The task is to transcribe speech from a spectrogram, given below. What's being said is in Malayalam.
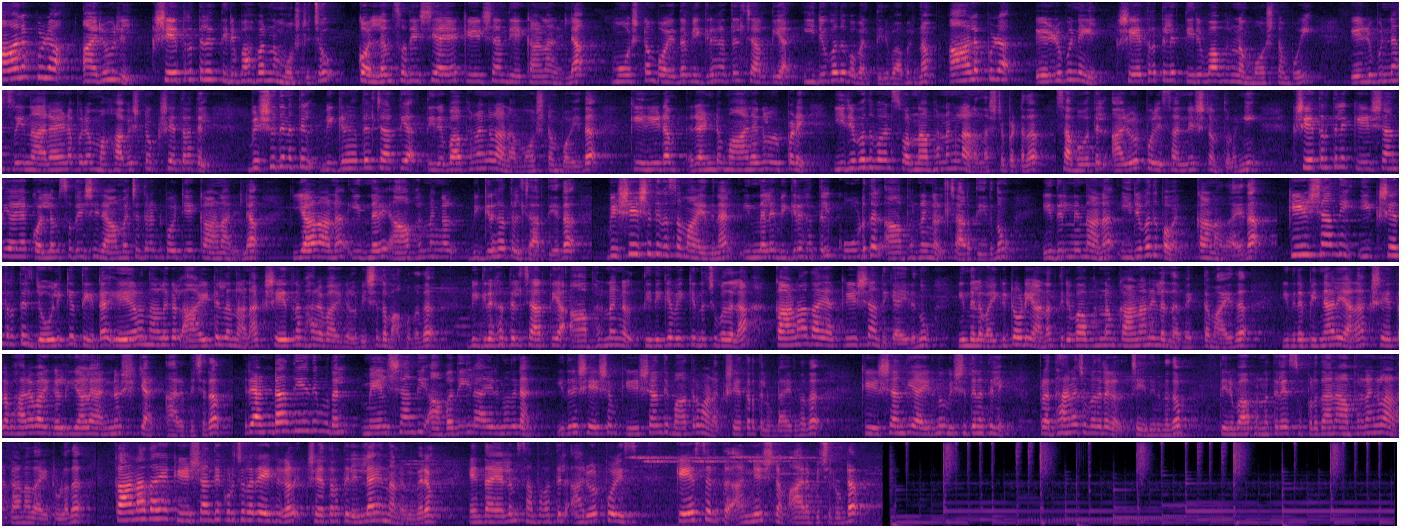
ആലപ്പുഴ അരൂരിൽ ക്ഷേത്രത്തിലെ തിരുവാഭരണം മോഷ്ടിച്ചു. കൊല്ലം സ്വദേശിയായ കീഴ്ശാന്തിയെ കാണാനില്ല. മോഷണം പോയത് വിഗ്രഹത്തിൽ ചാർത്തിയ ഇരുപത് പവൻ തിരുവാഭരണം. ആലപ്പുഴ എഴുപുനയിൽ ക്ഷേത്രത്തിലെ തിരുവാഭരണം മോഷണം പോയി. എഴുപുന്ന ശ്രീ നാരായണപുരം മഹാവിഷ്ണു ക്ഷേത്രത്തിൽ വിഷുദിനത്തിൽ വിഗ്രഹത്തിൽ ചാർത്തിയ തിരുവാഭരണങ്ങളാണ് മോഷണം പോയത്. കിരീടം രണ്ട് മാലകൾ ഉൾപ്പെടെ ഇരുപത് പവൻ സ്വർണാഭരണങ്ങളാണ് നഷ്ടപ്പെട്ടത്. സംഭവത്തിൽ അരൂർ പോലീസ് അന്വേഷണം തുടങ്ങി. ക്ഷേത്രത്തിലെ കീഴ്ശാന്തിയായ കൊല്ലം സ്വദേശി രാമചന്ദ്രൻ പോറ്റിയെ കാണാനില്ല. ഇയാളാണ് ഇന്നലെ ആഭരണങ്ങൾ വിഗ്രഹത്തിൽ ചാർത്തിയത്. വിശേഷ ദിവസമായതിനാൽ ഇന്നലെ വിഗ്രഹത്തിൽ കൂടുതൽ ആഭരണങ്ങൾ ചാർത്തിയിരുന്നു. ഇതിൽ നിന്നാണ് ഇരുപത് പവൻ കാണാതായത്. കീഴ്ശാന്തി ഈ ക്ഷേത്രത്തിൽ ജോലിക്കെത്തിയിട്ട് ഏറെ നാളുകൾ ആയിട്ടില്ലെന്നാണ് ക്ഷേത്ര ഭാരവാഹികൾ വിശദമാക്കുന്നത്. വിഗ്രഹത്തിൽ ചാർത്തിയ ആഭരണങ്ങൾ തിരികെ വയ്ക്കുന്ന ചുമതല കാണാതായ കീഴ്ശാന്തിക്കായിരുന്നു. ഇന്നലെ വൈകിട്ടോടെയാണ് തിരുവാഭരണം കാണാനില്ലെന്ന് വ്യക്തമായത്. ഇതിന് പിന്നാലെയാണ് ക്ഷേത്ര ഭാരവാഹികൾ ഇയാളെ അന്വേഷിക്കാൻ ആരംഭിച്ചത്. രണ്ടാം തീയതി മുതൽ മേൽശാന്തി അവധിയിലായിരുന്നതിനാൽ ഇതിനുശേഷം കീഴ്ശാന്തി മാത്രമാണ് ക്ഷേത്രത്തിലുണ്ടായിരുന്നത്. കീഴ്ശാന്തി ആയിരുന്നു വിഷുദിനത്തിലെ പ്രധാന ചുമതലകൾ ചെയ്തിരുന്നത്. തിരുവാഭരണത്തിലെ സുപ്രധാന ആഭരണങ്ങളാണ് കാണാതായിട്ടുള്ളത്. കാണാതായ കീഴ്ശാന്തിയെക്കുറിച്ചുള്ള രേഖകൾ ക്ഷേത്രത്തിലില്ല എന്നാണ് വിവരം. എന്തായാലും സംഭവത്തിൽ അരൂർ പോലീസ് കേസെടുത്ത് അന്വേഷണം ആരംഭിച്ചിട്ടുണ്ട്.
